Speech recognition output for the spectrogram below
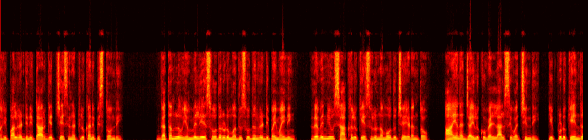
మహిపాల్ రెడ్డిని టార్గెట్ చేసినట్లు కనిపిస్తోంది. గతంలో ఎమ్మెల్యే సోదరుడు మధుసూదన్ రెడ్డిపై మైనింగ్ రెవెన్యూ శాఖలు కేసులు నమోదు చేయడంతో ఆయన జైలుకు వెళ్ళాల్సి వచ్చింది. ఇప్పుడు కేంద్ర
